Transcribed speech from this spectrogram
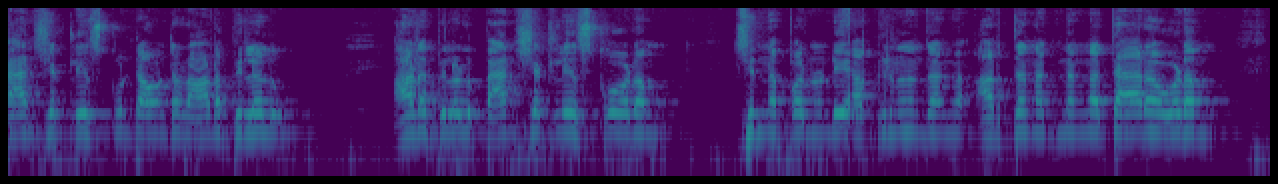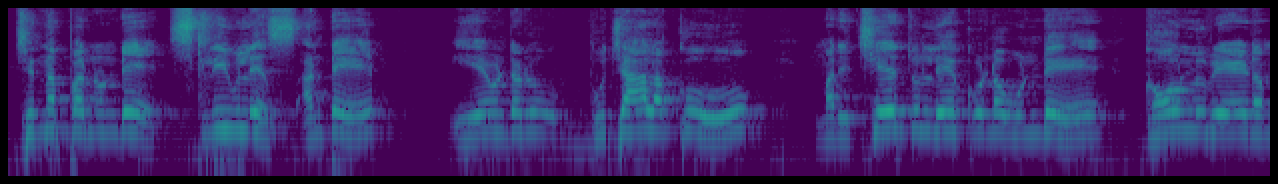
ప్యాంట్ షర్ట్లు వేసుకుంటూ ఉంటారు ఆడపిల్లలు. ఆడపిల్లలు ప్యాంట్ షర్ట్లు వేసుకోవడం చిన్నప్పటి నుండి అగ్నంగా అర్ధనగ్నంగా తయారవ్వడం చిన్నప్పటి నుండే స్లీవ్లెస్ అంటే ఏమంటారు? భుజాలకు మరి చేతులు లేకుండా ఉండే గౌన్లు వేయడం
